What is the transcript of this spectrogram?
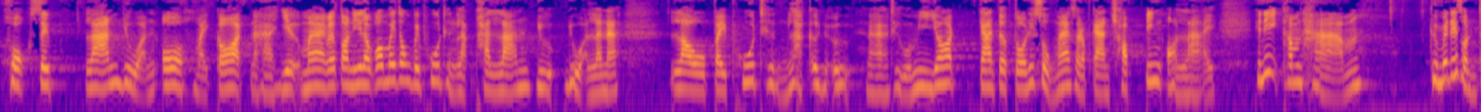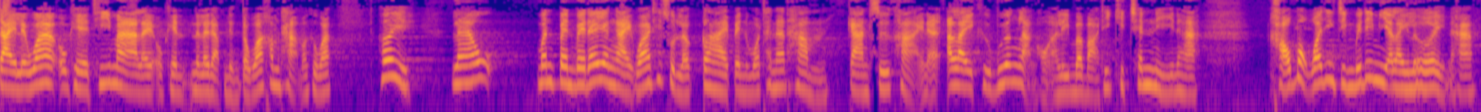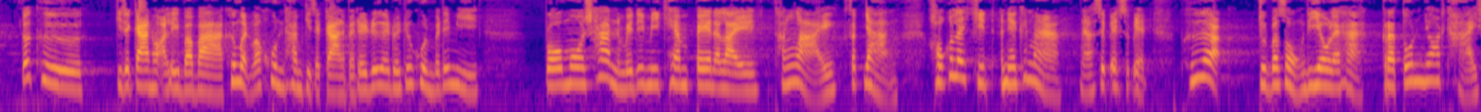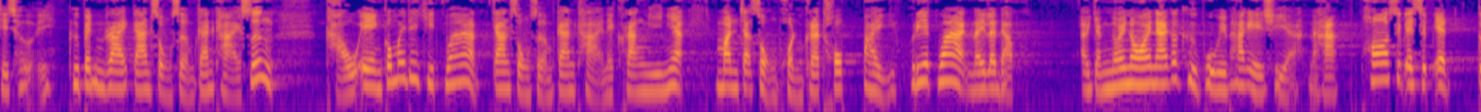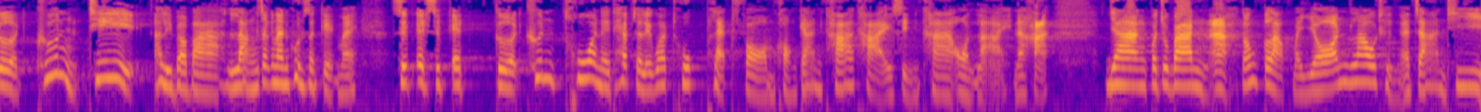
3,360 ล้านหยวน โอ้ไม่กอดนะคะเยอะมากแล้วตอนนี้เราก็ไม่ต้องไปพูดถึงหลักพันล้านหยวนแล้วนะเราไปพูดถึงหลักอื่นๆนะคะถือว่ามียอดการเติบโตที่สูงมากสำหรับการช้อปปิ้งออนไลน์ ทีนี้คำถามคือไม่ได้สนใจเลยว่าโอเคที่มาอะไรโอเคในระดับหนึ่ง แต่ว่าคำถามก็คือว่าเฮ้ยแล้วมันเป็นไปได้ยังไงว่าที่สุดแล้วกลายเป็นวัฒนธรรม การซื้อขายนะอะไรคือเบื้องหลังของอาลีบาบาที่คิดเช่นนี้นะคะเขาบอกว่าจริงๆ ไม่ได้มีอะไรเลยนะคะก็คือ กิจการของอาลีบาบา คือเหมือนว่าคุณทำกิจการไปเรื่อยๆ โดยที่คุณไม่ได้มีโปรโมชั่นไม่ได้มีแคมเปญอะไรทั้งหลายสักอย่าง เขาก็เลยคิดอันนี้ขึ้นมานะ11 11 เพื่อจุดประสงค์เดียวเลยค่ะ กระตุ้นยอดขายเฉยๆ คือเป็นรายการส่งเสริมการขาย ซึ่งเขาเองก็ไม่ได้คิดว่าการส่งเสริมการขายในครั้งนี้เนี่ย มันจะส่งผลกระทบไป เรียกว่าในระดับอย่างน้อยๆนะก็คือภูมิภาคเอเชียนะคะ พอ 11 11 เกิดขึ้นที่อาลีบาบา หลังจากนั้นคุณสังเกตไหม11 11 เกิดขึ้นทั่วในแทบจะเรียกว่าทุกแพลตฟอร์มของการค้าขายสินค้าออนไลน์นะคะ อย่างปัจจุบันอะต้องกลับมาย้อนเล่าถึงอาจารย์ที่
